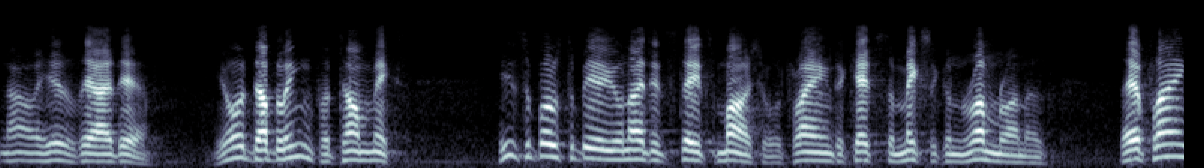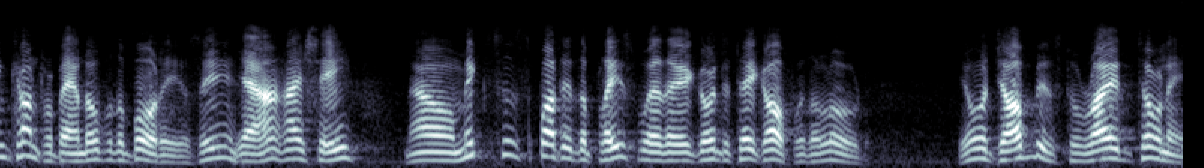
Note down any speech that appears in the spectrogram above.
Now, here's the idea. You're doubling for Tom Mix. He's supposed to be a United States Marshal trying to catch some Mexican rum runners. They're flying contraband over the border, you see? Yeah, I see. Now, Mix has spotted the place where they're going to take off with the load. Your job is to ride Tony,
